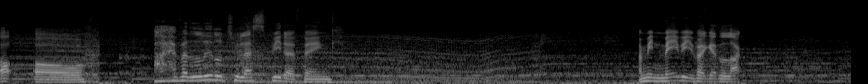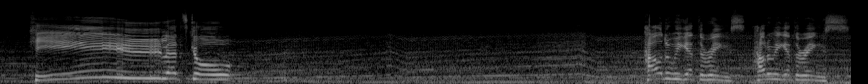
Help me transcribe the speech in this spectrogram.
Uh-oh. I have a little too less speed, I think. I mean, maybe if I get luck. Key, let's go. How do we get the rings? How do we get the rings?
